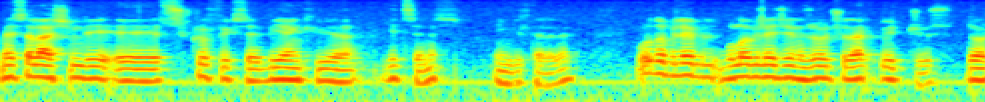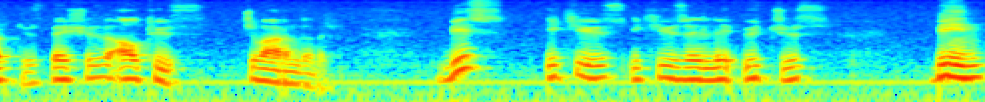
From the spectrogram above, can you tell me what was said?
Mesela şimdi e, Screwfix'e, B&Q'ya gitseniz İngiltere'de burada bile bulabileceğiniz ölçüler 300, 400, 500 ve 600 civarındadır. Biz 200, 250, 300, 1000,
